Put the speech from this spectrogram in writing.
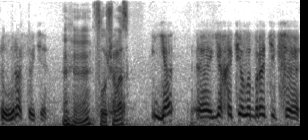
Здравствуйте. Слушаем вас. Я, э, я хотел обратиться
